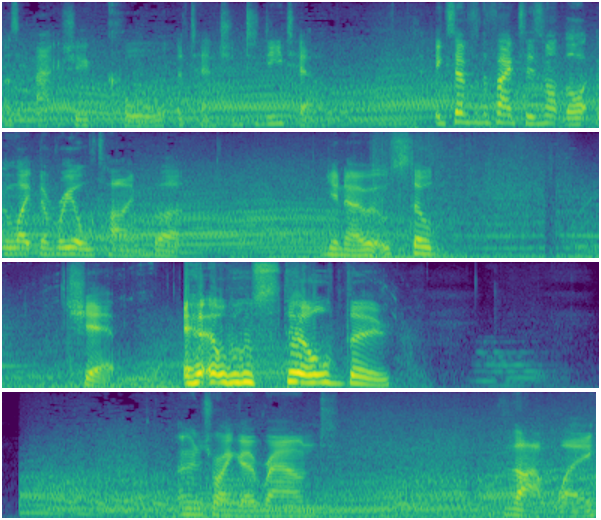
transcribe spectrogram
That's actually cool attention to detail. Except for the fact it's not the, like the real time, but you know, it'll still shit. It will still do. I'm gonna try and go around that way.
